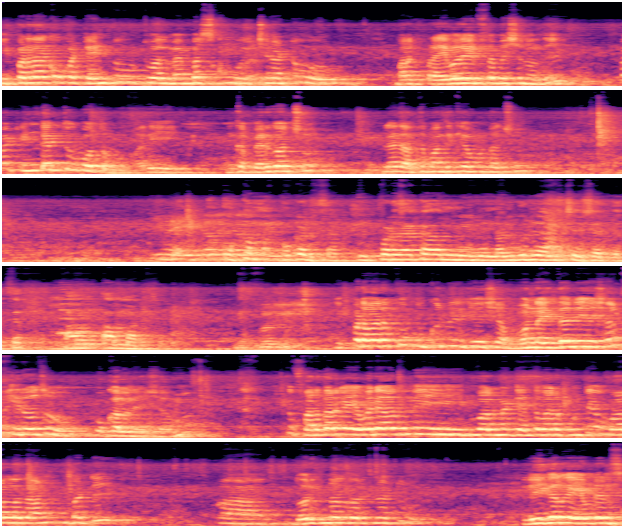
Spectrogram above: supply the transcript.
ఇప్పటిదాకా ఒక టెన్ టు ట్వెల్వ్ మెంబర్స్కు ఇచ్చినట్టు మనకు ప్రైమరీ ఇన్ఫర్మేషన్ ఉంది. బట్ ఇన్ డెప్త్ పోతాం. అది ఇంకా పెరగవచ్చు లేదా అంతమందికే ఉండొచ్చు. ఒక ఒకటి సార్ ఇప్పటిదాకా మీరు నలుగురిని అరెస్ట్ చేశారు కదా సార్ ఆ- ఆ మాట సార్. ఇప్పటి వరకు ముగ్గురిని చేశాం. మొన్న ఇద్దరిని చేశాం ఈరోజు ఒకళ్ళని చేశాము. ఇంకా ఫర్దర్గా ఎవరెవరిని ఇన్వాల్వ్మెంట్ ఎంతవరకు ఉంటే వాళ్ళ దాన్ని బట్టి దొరికిన వాళ్ళు దొరికినట్టు లీగల్గా ఎవిడెన్స్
